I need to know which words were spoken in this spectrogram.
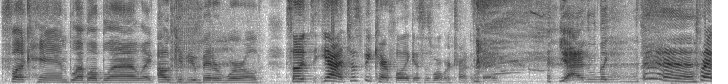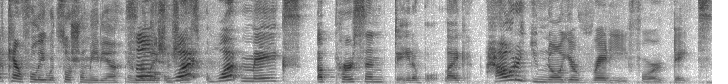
fuck him blah blah blah like I'll give you a better world. So it's, yeah, just be careful. I guess is what we're trying to say. yeah like Eh. tread carefully with social media and so relationships what what makes a person dateable? Like, how do you know you're ready for dates?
